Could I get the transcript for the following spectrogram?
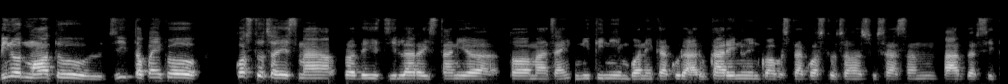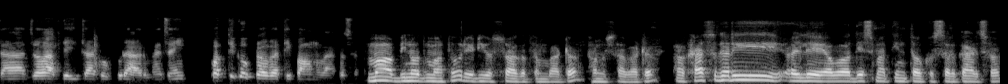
विनोद महतोजी तपाईँको कस्तो छ यसमा प्रदेश जिल्ला र स्थानीय तहमा चाहिँ नीति नियम बनेका कुराहरू कार्यान्वयनको अवस्था कस्तो छ सुशासन पारदर्शिता जवाबदेहिताको कुराहरूमा चाहिँ कतिको प्रगति पाउनु भएको छ? म विनोद महतो रेडियो स्वागतमबाट धनुषाबाट। खास गरी अहिले अब देशमा तीन तहको सरकार छ।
